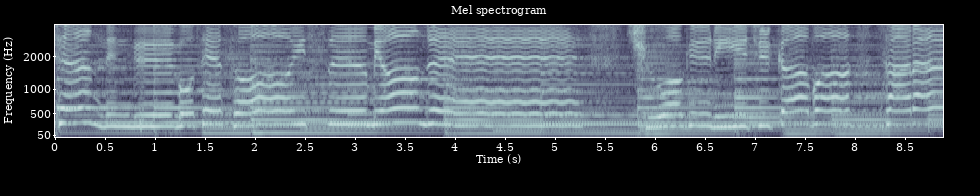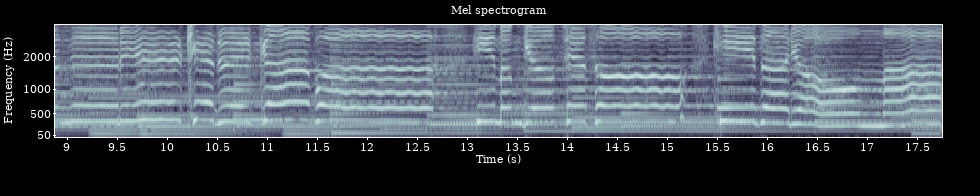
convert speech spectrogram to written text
닿는 그곳에 서 있으면 돼. 추억을 잊을까봐 사랑을 잃게 될까봐 이 맘 곁에서 기다려온 날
